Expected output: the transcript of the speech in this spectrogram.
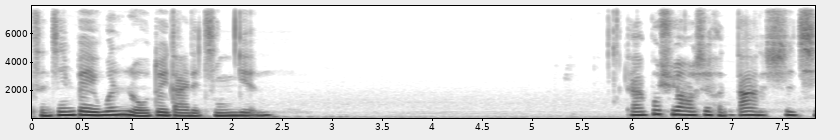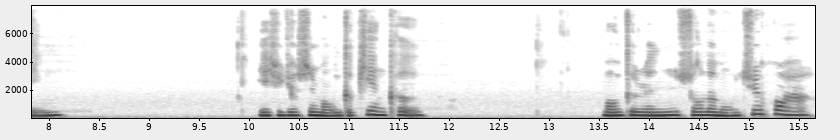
曾经被温柔对待的经验。它不需要是很大的事情。也许就是某一个片刻，某一个人说了某一句话，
